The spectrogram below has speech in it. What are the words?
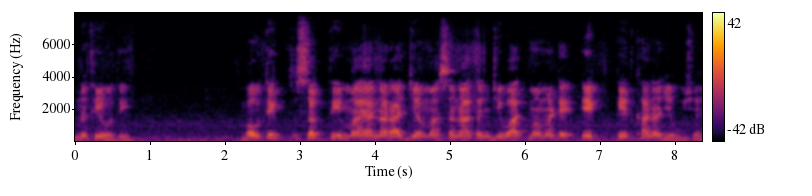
નથી હોતી. ભૌતિક શક્તિ માયાના રાજ્યમાં સનાતન જીવાત્મા માટે એક કેદખાના જેવું છે.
